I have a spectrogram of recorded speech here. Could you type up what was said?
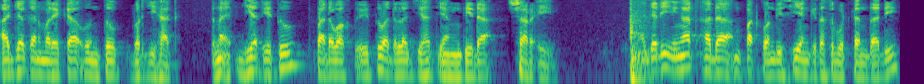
ajakan mereka untuk berjihad. Karena jihad itu pada waktu itu adalah jihad yang tidak syar'i. Nah, jadi ingat ada empat kondisi yang kita sebutkan tadi,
